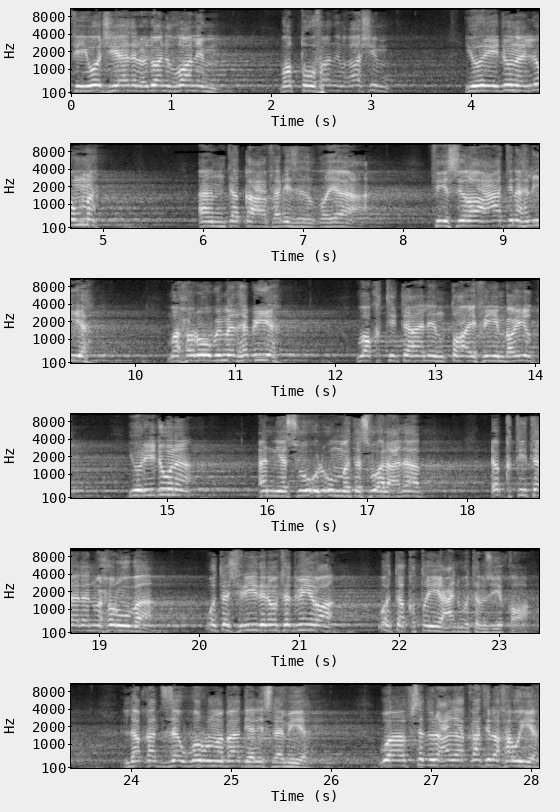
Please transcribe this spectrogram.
في وجه هذا العدوان الظالم والطوفان الغاشم يريدون للأمة أن تقع فريسة الضياع في صراعات أهلية وحروب مذهبية واقتتال طائفي بغيض. يريدون أن يسوءوا الأمة سوء العذاب. اقتتالا وحروبا وتشريدا وتدميرا وتقطيعا وتمزيقا. لقد زوروا المبادئ الإسلامية وأفسدوا العلاقات الأخوية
